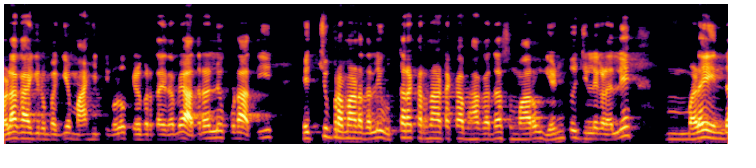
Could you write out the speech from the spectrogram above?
ಒಳಗಾಗಿರೋ ಬಗ್ಗೆ ಮಾಹಿತಿಗಳು ಕೇಳಿಬರ್ತಾ ಇದ್ದಾವೆ ಅದರಲ್ಲೂ ಕೂಡ ಅತಿ ಹೆಚ್ಚು ಪ್ರಮಾಣದಲ್ಲಿ ಉತ್ತರ ಕರ್ನಾಟಕ ಭಾಗದ ಸುಮಾರು ಎಂಟು ಜಿಲ್ಲೆಗಳಲ್ಲಿ ಮಳೆಯಿಂದ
